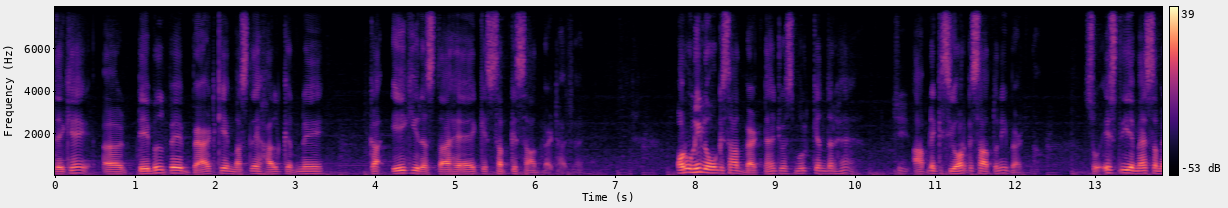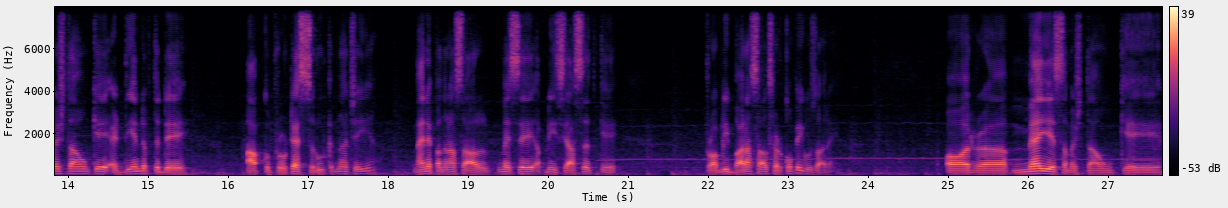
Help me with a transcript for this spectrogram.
देखें टेबल पे बैठ के मसले हल करने का एक ही रास्ता है कि सबके साथ बैठा जाए। और उन्हीं लोगों के साथ बैठना है जो इस मुल्क के अंदर हैं। आपने किसी और के साथ तो नहीं बैठना। सो so, इसलिए मैं समझता हूँ कि at the end of the day आपको प्रोटेस्ट ज़रूर करना चाहिए। मैंने पंद्रह साल में से अपनी सियासत के प्रॉब्ली बारह साल सड़कों पे ही गुजारे हैं। और आ, मैं ये समझता हूँ कि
